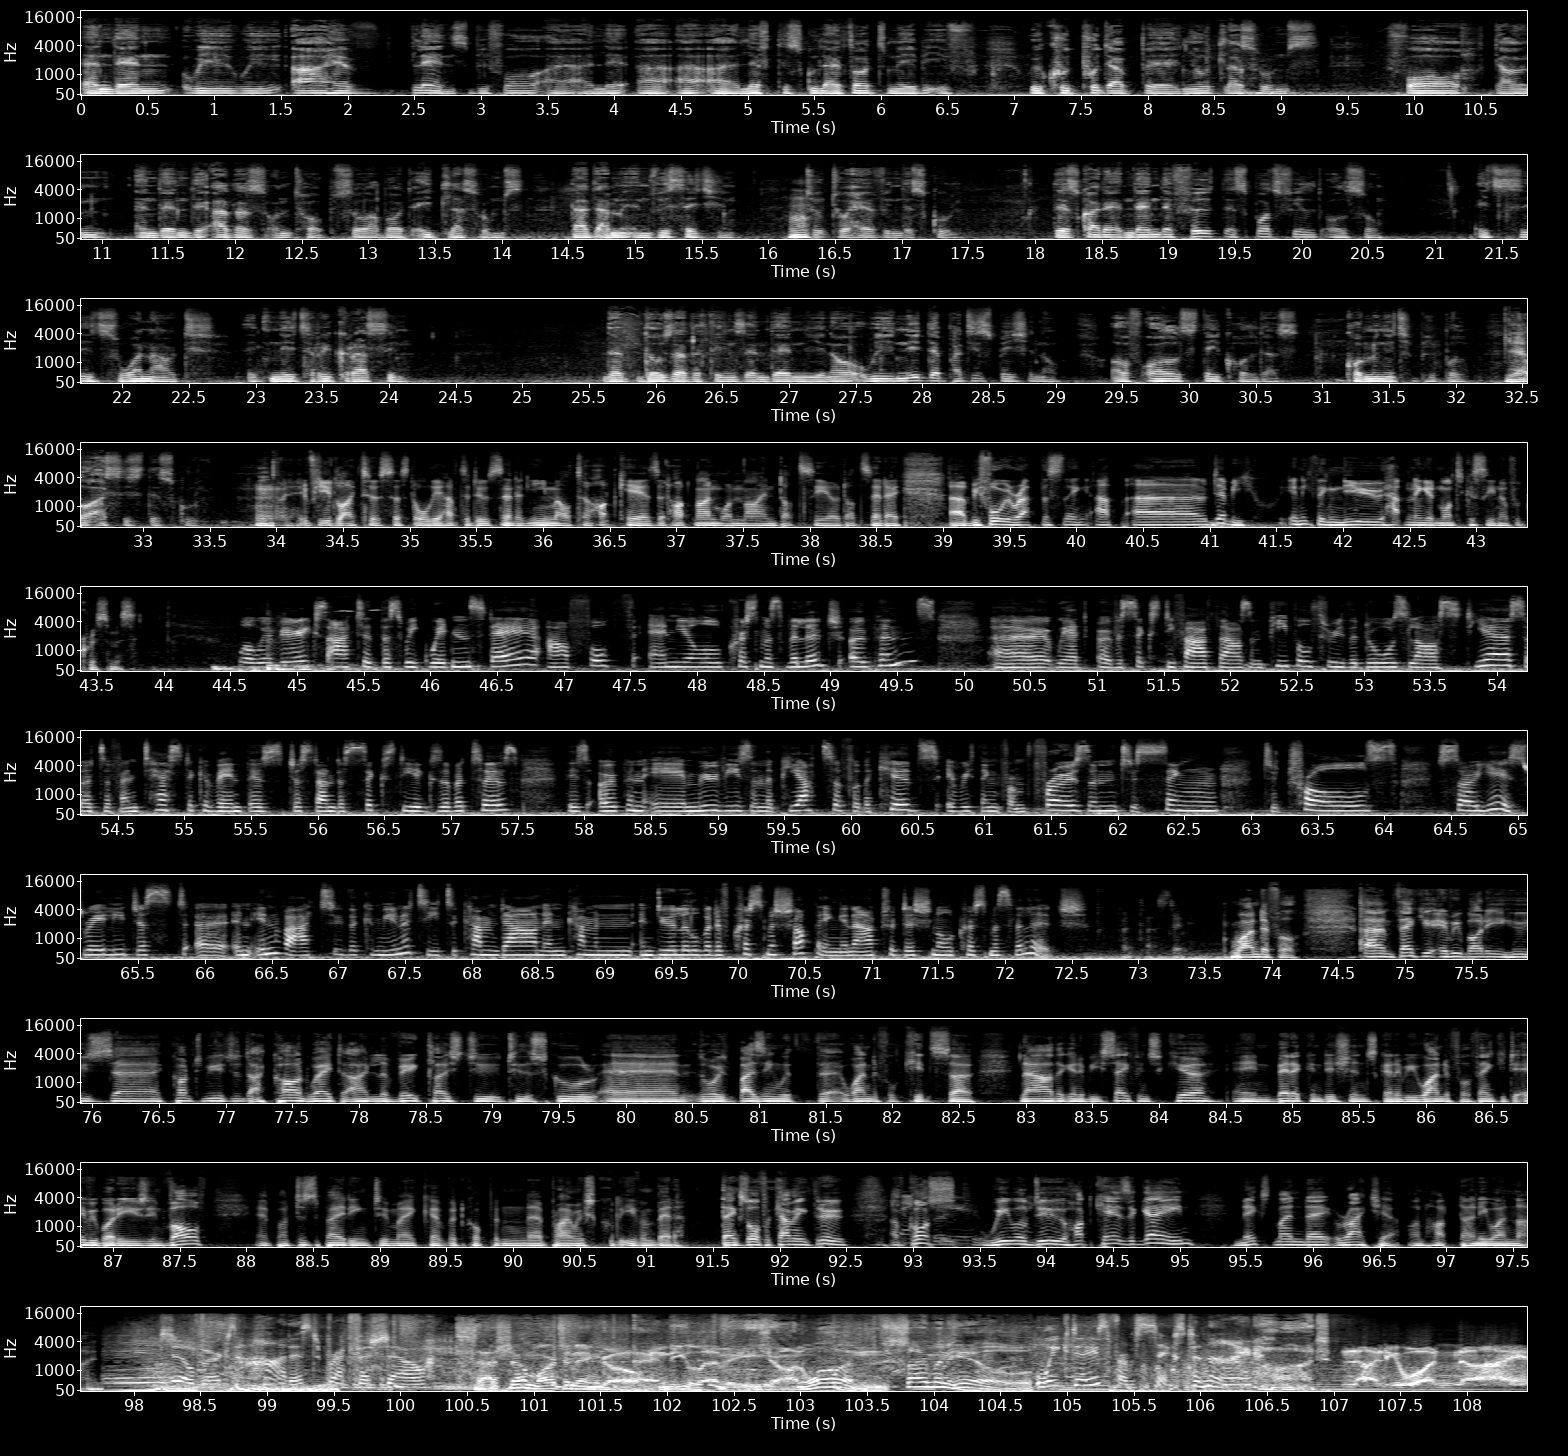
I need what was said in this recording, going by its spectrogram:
and then we we uh, have plans. Before I I, le- I I left the school, I thought maybe if we could put up uh, new classrooms, four down and then the others on top. So about eight classrooms that I'm envisaging hmm. to, to have in the school. There's quite a, and then the field, the sports field also. It's it's worn out. It needs regrassing. That those are the things, and then you know we need the participation of of all stakeholders, community people, Yeah. to assist the school. Mm, If you'd like to assist, all you have to do is send an email to hotcares at hot919.co.za. Uh, before we wrap this thing up, uh, Debbie, anything new happening at Montecasino for Christmas? Well, we're very excited this week, Wednesday. Our fourth annual Christmas Village opens. Uh, we had over 65,000 people through the doors last year, so it's a fantastic event. There's just under 60 exhibitors. There's open air movies in the piazza for the kids, everything from Frozen to Sing to Trolls. So, yes, really just uh, an invite to the community to come down and come and, and do a little bit of Christmas shopping in our traditional Christmas village. Fantastic. Wonderful. Um, thank you, everybody who's uh, contributed. I can't wait. I live very close to, to the school and it's always buzzing with uh, wonderful kids. So now they're going to be safe and secure in better conditions. Going to be wonderful. Thank you to everybody who's involved and participating to make uh, Witkoppen uh, Primary School even better. Thanks all for coming through. Of Thank course, you. we will do Hot Cares again next Monday right here on Hot 919. Joburg's hottest breakfast show. Sasha Martinengo, Andy Levy, John Wallen, Simon Hill. Weekdays from 6 to 9. Hot 91.9.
